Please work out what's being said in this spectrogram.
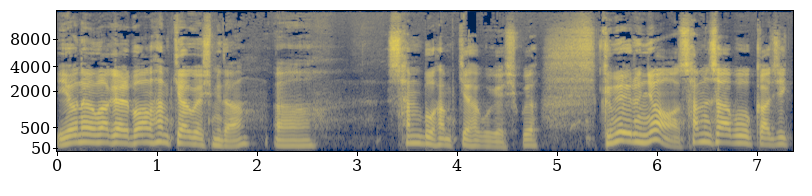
이연의 음악 앨범 함께하고 계십니다. 어, 3부 함께하고 계시고요. 금요일은요, 3, 4부까지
